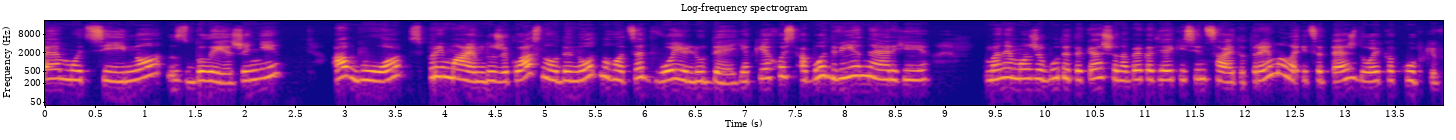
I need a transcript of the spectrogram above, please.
емоційно зближені або сприймаємо дуже класно один одного, це двоє людей якихось, або дві енергії. У мене може бути таке, що, наприклад, я якийсь інсайт отримала, і це теж двойка кубків.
